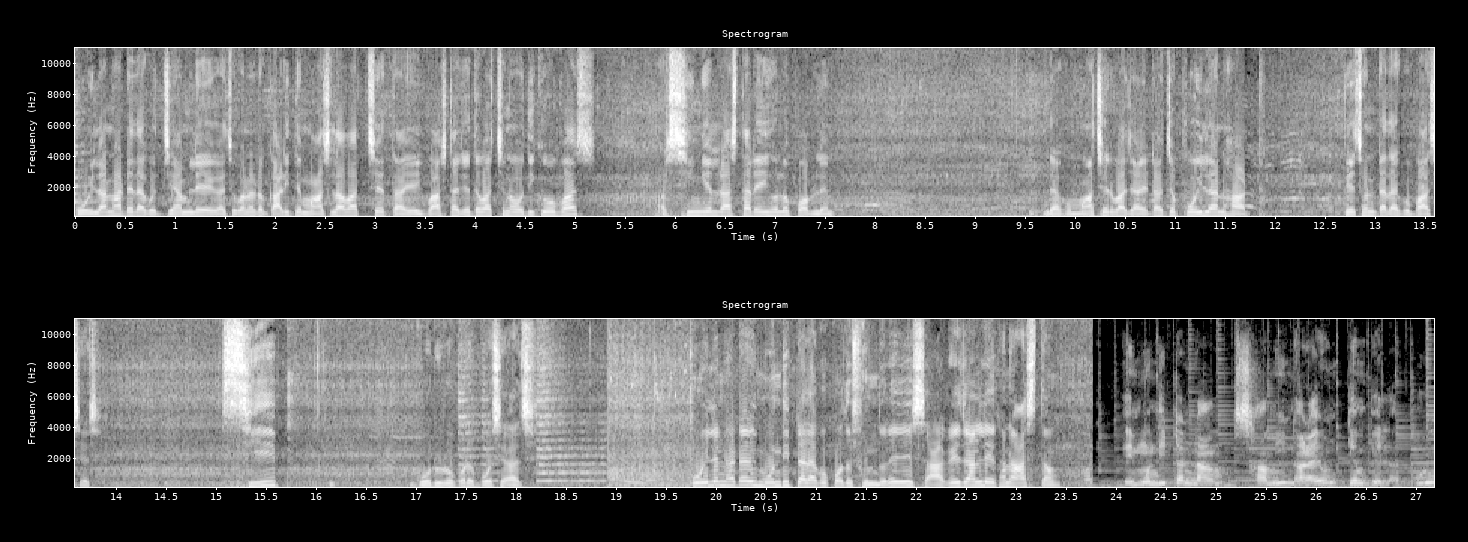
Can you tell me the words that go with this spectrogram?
কৈলানহাটে দেখো, জ্যাম লেগে গেছে। ওখানে একটা গাড়িতে মাছ লাভাচ্ছে তাই এই বাসটা যেতে পারছে না, ওদিকেও বাস। আর সিঙ্গেল রাস্তার এই হলো প্রবলেম দেখো মাছের বাজার এটা হচ্ছে পৈলান হাট। পেছনটা দেখো বাসের শিব গরুর ওপরে বসে আছে। পৈলান হাটের ওই মন্দিরটা দেখো কত সুন্দর। এই আগে জানলে এখানে আসতাম। এই মন্দিরটার নাম স্বামী নারায়ণ টেম্পেল আর পুরো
